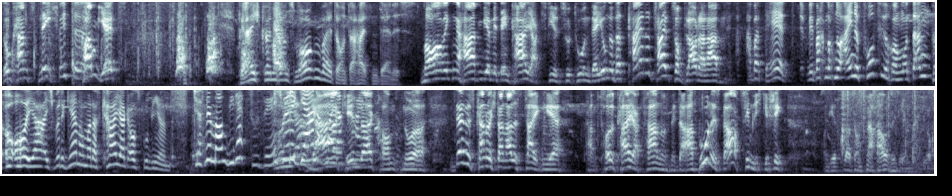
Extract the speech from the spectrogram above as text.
du kannst nicht. Bitte. Komm jetzt. Vielleicht können wir uns morgen weiter unterhalten, Dennis. Morgen haben wir mit den Kajaks viel zu tun. Der Junge wird keine Zeit zum Plaudern haben. Aber Dad, wir machen doch nur eine Vorführung und dann... Oh, oh ja, ich würde gern noch mal das Kajak ausprobieren. Dürfen wir morgen wieder zusehen? Ich würde gerne noch mal Ja, das Kinder, kommt nur. Dennis kann euch dann alles zeigen. Er kann toll Kajak fahren und mit der Harpune ist er auch ziemlich geschickt. Und jetzt lass uns nach Hause gehen, mein Junge.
